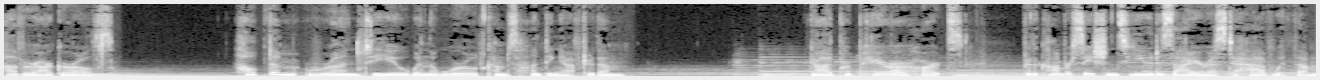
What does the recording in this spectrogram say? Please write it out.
cover our girls. Help them run to you when the world comes hunting after them. God, prepare our hearts for the conversations you desire us to have with them.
